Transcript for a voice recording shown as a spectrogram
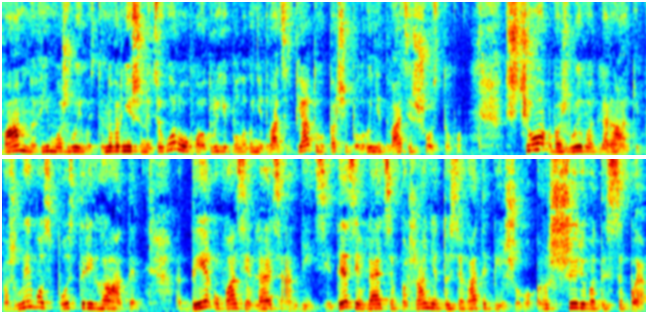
вам нові можливості. Ну, верніше, не цього року, а у другій половині 25-го, першій половині 26-го. Що важливо для раків? Важливо спостерігати, де у вас з'являються амбіції, де з'являється бажання досягати більшого, розширювати себе.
